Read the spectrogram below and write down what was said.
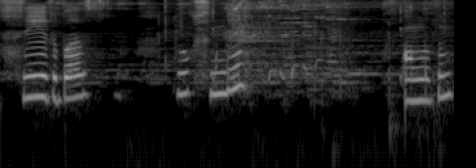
Sihirbaz. Yok şimdi. Anladım.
